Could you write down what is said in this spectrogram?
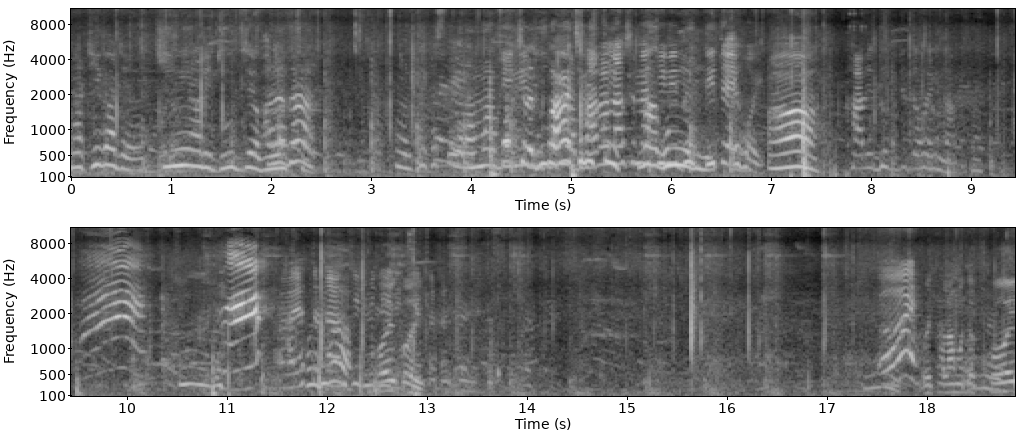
না ঠিক আছে চিনি আর দুধ দিয়ে ভালো হয় হ্যাঁ ওই থালার খই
